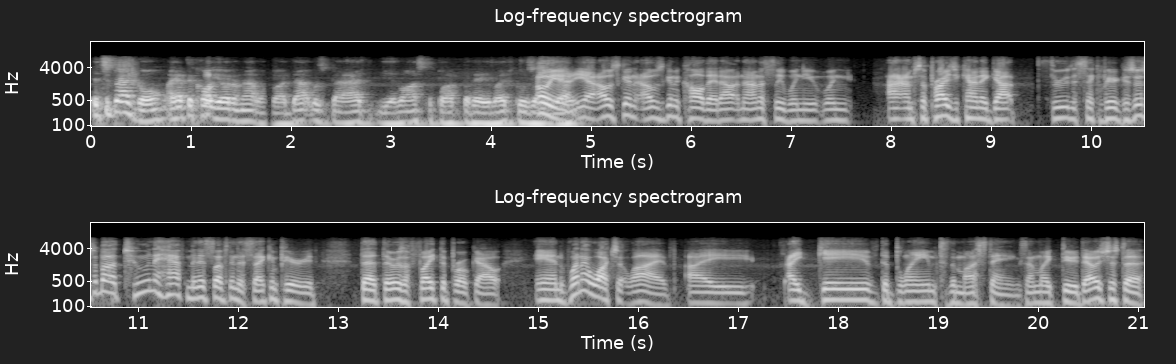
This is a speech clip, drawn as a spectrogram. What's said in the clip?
It's a bad goal. I have to call you out on that one, bud. That was bad. You lost the puck, but hey, life goes on. Oh yeah, yeah. I was gonna, I was gonna call that out. And honestly, when you, when I'm surprised you kind of got through the second period because there's about two and a half minutes left in the second period that there was a fight that broke out. And when I watched it live, I I gave the blame to the Mustangs. I'm like, dude, that was just a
